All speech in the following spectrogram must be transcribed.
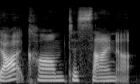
to sign up.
